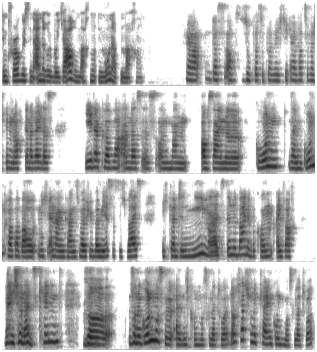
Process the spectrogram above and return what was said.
den Progress, den andere über Jahre machen, in Monaten machen. Ja, das ist auch super, super wichtig, einfach zu verstehen und auch generell, dass jeder Körper anders ist und man auch seine Grund, seinen Grundkörperbau nicht ändern kann. Zum Beispiel bei mir ist es, ich weiß, ich könnte niemals dünne Beine bekommen, einfach weil ich schon als Kind so, so eine Grundmuskulatur, also nicht Grundmuskulatur, doch, ich hatte schon eine kleine Grundmuskulatur.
